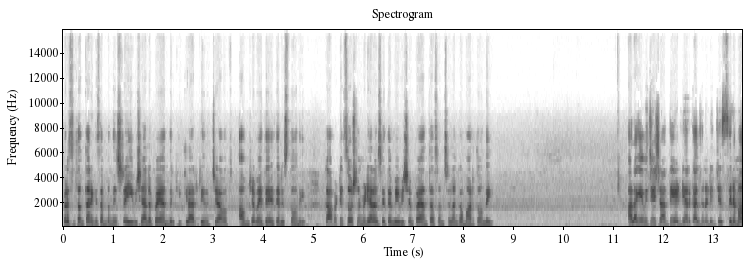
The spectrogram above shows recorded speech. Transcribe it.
ప్రస్తుతం తనకి సంబంధించిన ఈ విషయాలపై అందరికీ క్లారిటీ వచ్చే అంశం అయితే తెలుస్తోంది. కాబట్టి సోషల్ మీడియాలో సైతం ఈ విషయంపై అంతా సంచలనంగా మారుతోంది. అలాగే విజయశాంతి ఎన్టీఆర్ కలిసి నటించే సినిమా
